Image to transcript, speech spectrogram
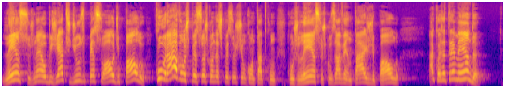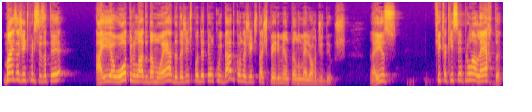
lenços, né, objetos de uso pessoal de Paulo, curavam as pessoas quando as pessoas tinham contato com, com os lenços, com os aventais de Paulo. A coisa tremenda. Mas a gente precisa ter. Aí é o outro lado da moeda, da gente poder ter um cuidado quando a gente está experimentando o melhor de Deus. Não é isso? Fica aqui sempre um alerta,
